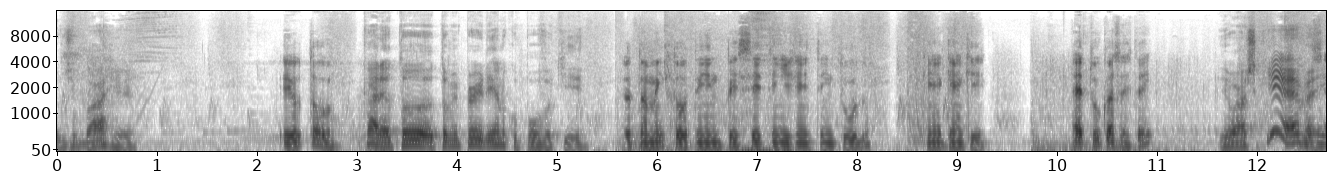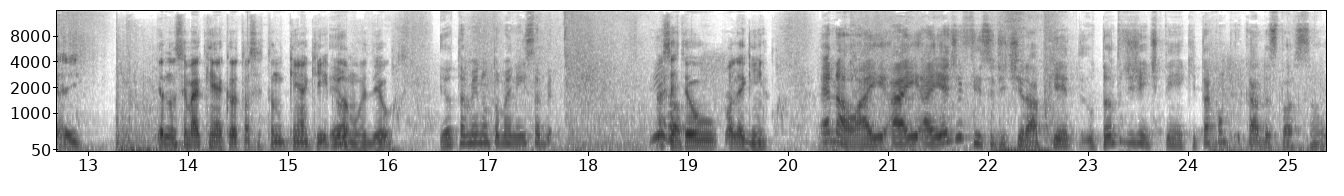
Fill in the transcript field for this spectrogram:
de Barrier. Eu tô. Cara, eu tô, eu tô me perdendo com o povo aqui. Eu também tô. Tem NPC, tem gente, tem tudo. Quem é quem aqui? É tu que eu acertei? Eu acho que é, velho. sei. Eu não sei mais quem é que eu tô acertando quem aqui, pelo Eu- amor de Deus. Eu também não tô mais nem sabendo. Ih, Acertei o coleguinha. É, não, aí, aí, aí é difícil de tirar, porque o tanto de gente que tem aqui tá complicada a situação.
